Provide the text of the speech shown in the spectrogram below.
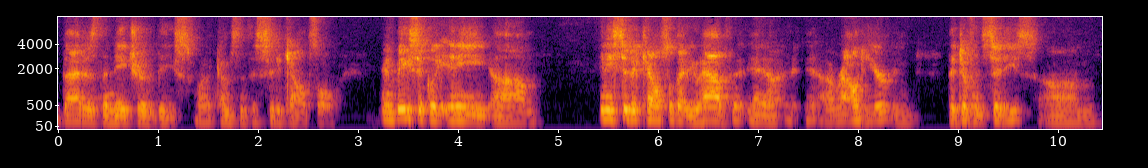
that is the nature of the beast when it comes to the city council and basically any um, any city council that you have uh, around here in the different cities, um,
